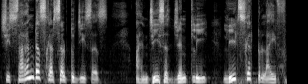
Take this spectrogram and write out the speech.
She surrenders herself to Jesus. And Jesus gently leads her to life.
